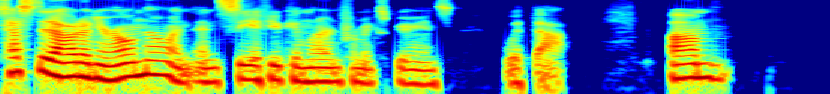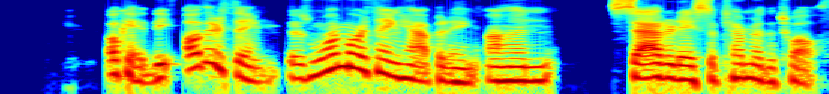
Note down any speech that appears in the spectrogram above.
test it out on your own though, and, and see if you can learn from experience with that. Um, Okay, the other thing, there's one more thing happening on Saturday, September the 12th.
